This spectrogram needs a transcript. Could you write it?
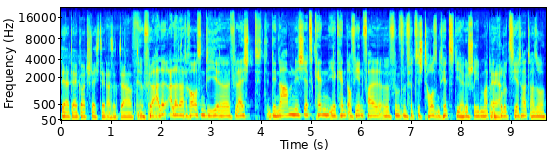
Ja, der Gott schlechthin. Also da Für alle, alle da draußen, die äh, vielleicht den Namen nicht jetzt kennen, ihr kennt auf jeden Fall äh, 45.000 Hits, die er geschrieben hat oder ja. produziert hat. Also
